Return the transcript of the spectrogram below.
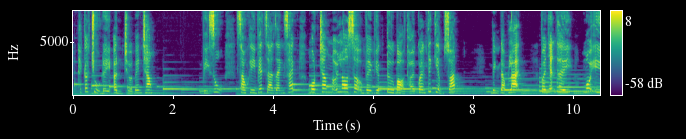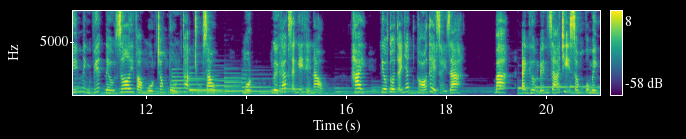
hay các chủ đề ẩn chứa bên trong Ví dụ, sau khi viết ra danh sách 100 nỗi lo sợ về việc từ bỏ thói quen thích kiểm soát Mình đọc lại và nhận thấy mỗi ý mình viết đều rơi vào một trong bốn phạm trù sau một Người khác sẽ nghĩ thế nào? 2. Điều tồi tệ nhất có thể xảy ra 3. Ảnh hưởng đến giá trị sống của mình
